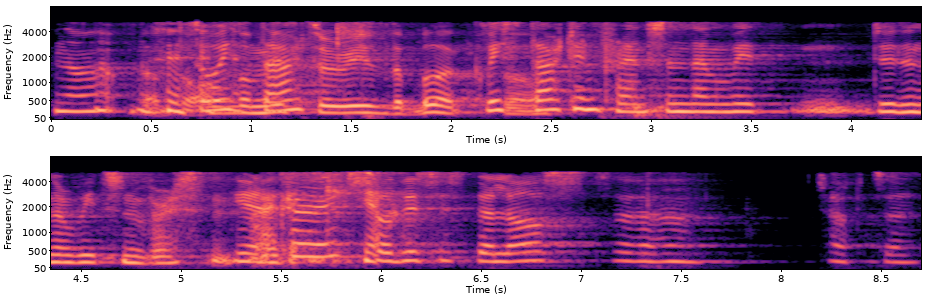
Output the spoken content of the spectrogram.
No. the, the, So we all the start- mystery is the book. We so- start in French and then we do the Norwegian version. Yeah, I think. So Yeah. this is the last uh, chapter.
